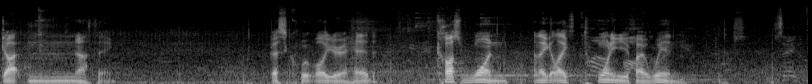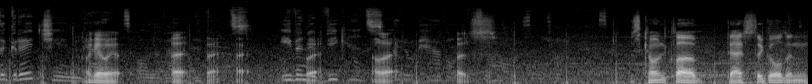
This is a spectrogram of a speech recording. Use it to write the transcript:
Got nothing. Best quit while you're ahead. Cost one, and I get like 20 if I win. The great chain Okay, wait. guides all of our Uh, uh, uh, Even uh, if we can't, uh, I don't have all let's- tools. It's Cone Club. That's the golden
